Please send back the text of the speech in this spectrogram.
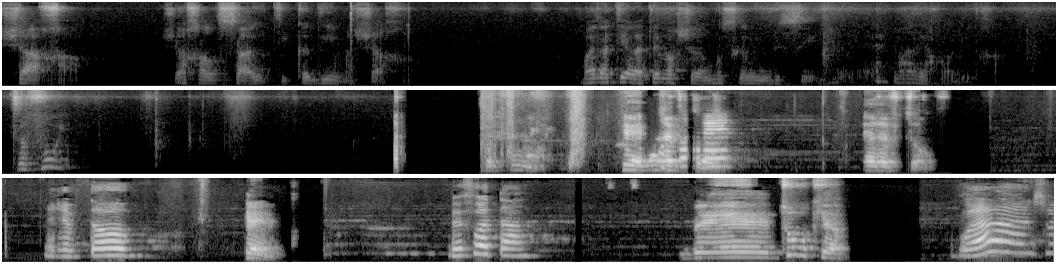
שחר. שחר סלטי, קדימה, שחר. מה דעתי על הטבח של המוסלמים בסין? מה אני יכול להגיד לך? צפוי. צפוי. כן, ערב טוב. ערב טוב. ערב טוב. כן. ואיפה אתה? בטורקיה. וואלה, נשמע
